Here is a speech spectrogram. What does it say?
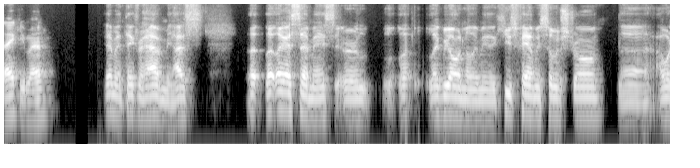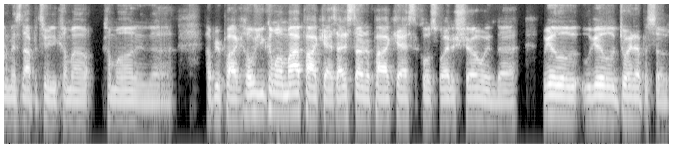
Thank you, man. Yeah, man. Thanks for having me. I just, like I said, man, or like we all know, I mean, the Cuse family is so strong. Uh, I wouldn't miss an opportunity to come out, come on, and uh, help your podcast. Hope you come on my podcast. I just started a podcast, the Cole Swider Show, and uh, we get a little, we get a little joint episode.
